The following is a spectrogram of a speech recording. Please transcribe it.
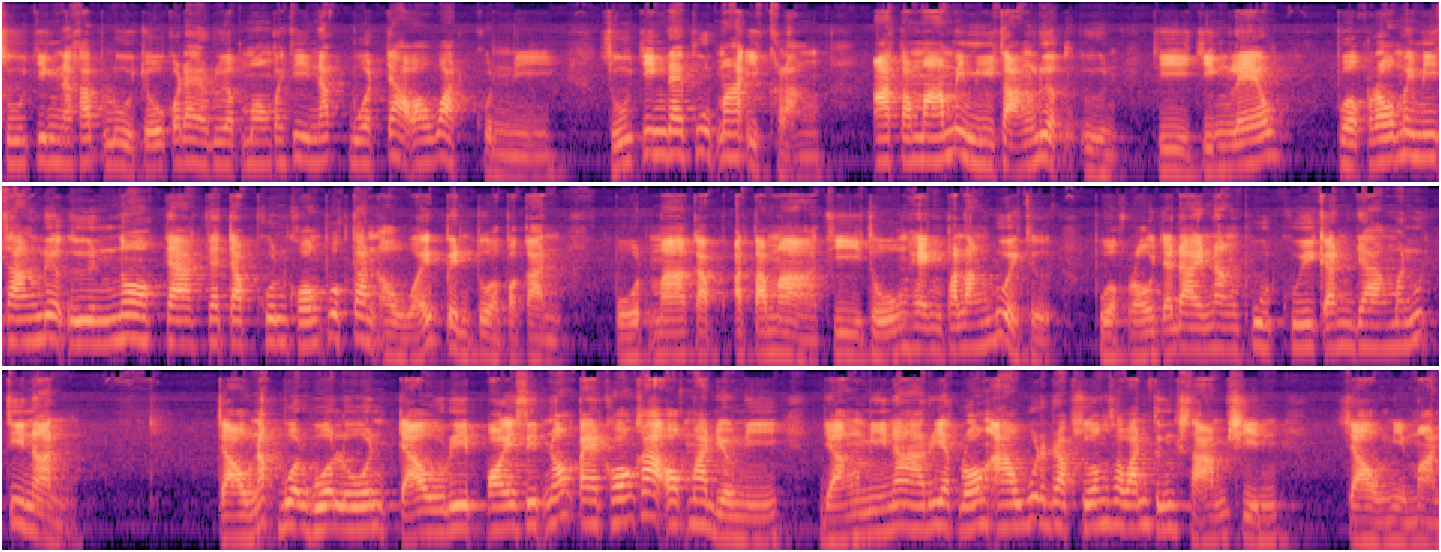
ซูจิงนะครับ ลูโจก็ได้เรือบมองไปที่นักบวชเจ้าอาวาสคนนี้ ซูจิงได้พูดมาอีกครั้ง อาตมาไม่มีทางเลือกอื่น ที่จริงแล้ว พวกเราไม่มีทางเลือกอื่นนอกจากจะจับคุณของพวกท่านเอาไว้เป็นตัวประกัน โปรดมากับอาตมาที่โถงแห่งพลังด้วยเถอะ พวกเราจะได้นั่งพูดคุยกันอย่างมนุษย์ที่นั่น เจ้านักบวชหัวโลน เจ้ารีบปล่อยสิทธิ์น้องแปดของข้าออกมาเดี๋ยวนี้ ยังมีหน้าเรียกร้องอาวุธระดับสวงสวรรค์ถึงสามชิ้น เจ้านี่มัน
